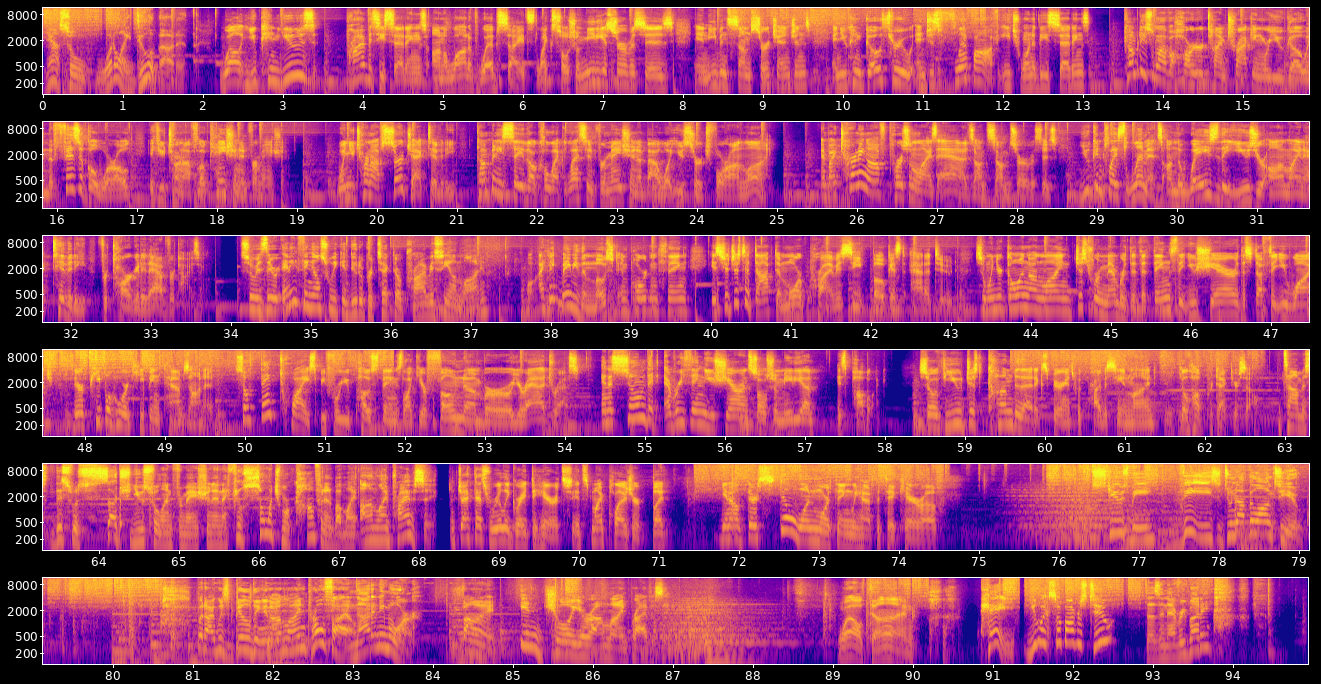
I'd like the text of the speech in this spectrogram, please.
Yeah, so what do I do about it? Well, you can use privacy settings on a lot of websites like social media services and even some search engines, and you can go through and just flip off each one of these settings. Companies will have a harder time tracking where you go in the physical world if you turn off location information. When you turn off search activity, companies say they'll collect less information about what you search for online. And by turning off personalized ads on some services, you can place limits on the ways they use your online activity for targeted advertising. So is there anything else we can do to protect our privacy online? Well, I think maybe the most important thing is to just adopt a more privacy-focused attitude. So when you're going online, just remember that the things that you share, the stuff that you watch, there are people who are keeping tabs on it. So think twice before you post things like your phone number or your address and assume that everything you share on social media is public. So if you just come to that experience with privacy in mind, you'll help protect yourself. Thomas, this was such useful information, and I feel so much more confident about my online privacy. Jack, that's really great to hear. It's, it's my pleasure. But, you know, there's still one more thing we have to take care of. Excuse me, these do not belong to you. But I was building an online profile. Not anymore. Fine. Enjoy your online privacy. Well done. hey, you like soap operas too? Doesn't everybody?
